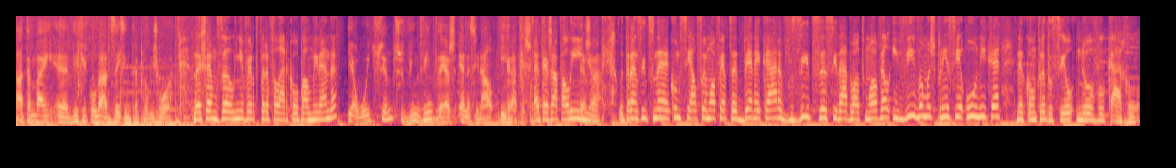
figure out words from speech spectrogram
Há também dificuldades em Sintra para Lisboa. Deixamos a linha verde para falar com o Paulo Miranda. E é o 800 2010 é nacional e grátis. Até já, Paulinho. Até já. O trânsito na comercial foi uma oferta Benecar. Visite a cidade do automóvel e viva uma experiência única na compra do seu novo carro.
